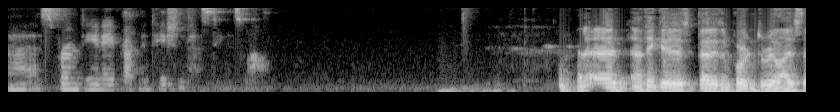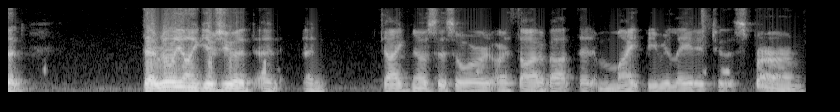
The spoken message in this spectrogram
uh, sperm DNA fragmentation testing as well. And, I think it is that is important to realize that that really only gives you a, a, a diagnosis or, or thought about that it might be related to the sperm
